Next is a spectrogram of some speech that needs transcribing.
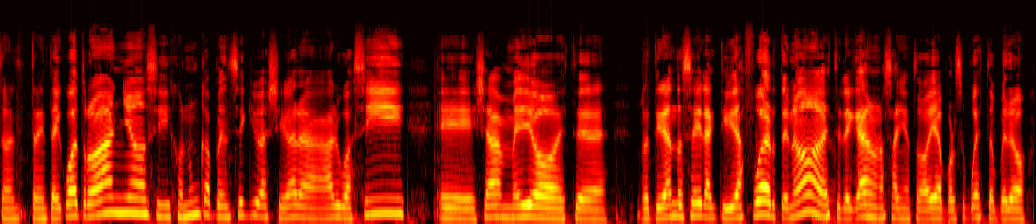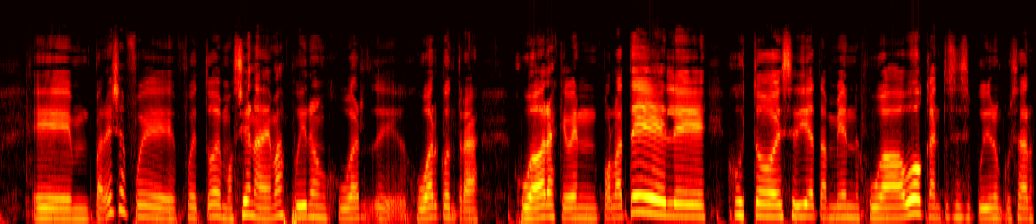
Tre- 34 años y dijo, nunca pensé que iba a llegar a algo así, eh, ya medio este, retirándose de la actividad fuerte, ¿no? Este, le quedan unos años todavía, por supuesto, pero eh, para ella fue, fue toda emoción, además pudieron jugar, eh, jugar contra jugadoras que ven por la tele. Justo ese día también jugaba Boca, entonces se pudieron cruzar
